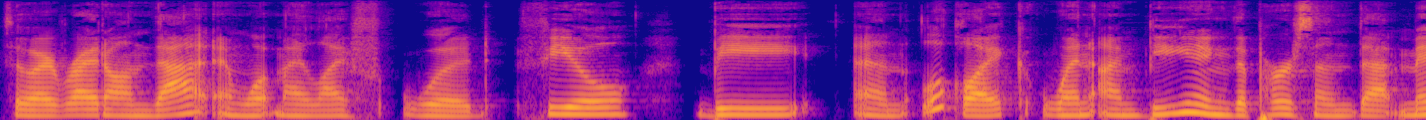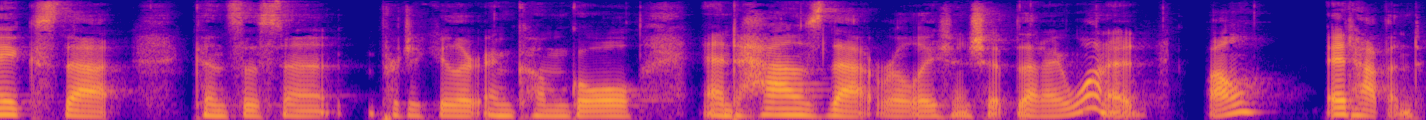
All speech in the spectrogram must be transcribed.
So I write on that and what my life would feel, be, and look like when I'm being the person that makes that consistent particular income goal and has that relationship that I wanted. Well, it happened.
